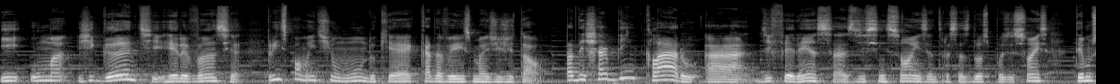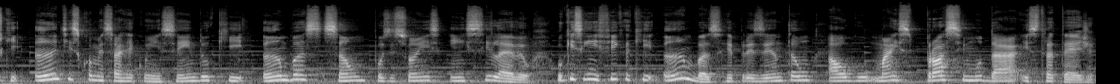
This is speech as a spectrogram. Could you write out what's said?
e uma gigante relevância, principalmente em um mundo que é cada vez mais digital. Para deixar bem claro a diferença, as distinções entre essas duas posições, temos que antes começar reconhecendo que ambas são posições em C-level, o que significa que ambas representam algo mais próximo da estratégia.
